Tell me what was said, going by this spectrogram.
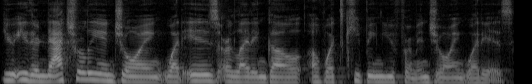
you're either naturally enjoying what is or letting go of what's keeping you from enjoying what is.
